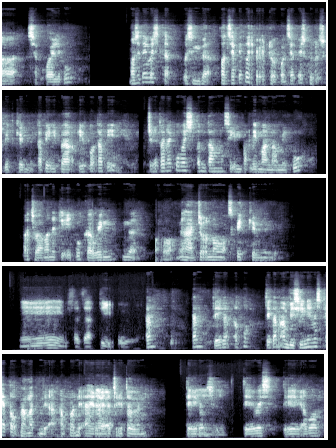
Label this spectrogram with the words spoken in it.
eh sequel itu maksudnya wes gak wes enggak konsepnya itu beda konsepnya kudu Squid Game tapi ibarat itu tapi ceritanya itu wes tentang si 456 itu perjuangannya dia itu gawe nge apa ngehancur no Squid Game itu. Hmm, bisa jadi itu kan dia kan apa dia kan ambisi ini wes ketok banget ndek apa di akhir Iya. cerita kan dia kan Hmm. dia wes dia apa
